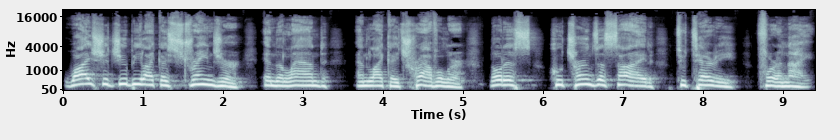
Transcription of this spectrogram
Why should you be like a stranger in the land and like a traveler. Notice who turns aside to tarry for a night.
